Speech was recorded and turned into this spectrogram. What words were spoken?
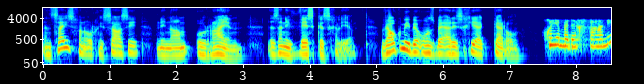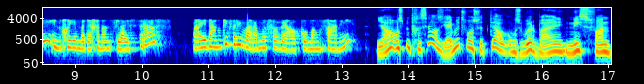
en sy is van 'n organisasie met die naam Orion. Dis aan die Weskus geleë. Welkom hier by ons by RSG Kerrel. Goeiemiddag Fanny en goeiemiddag aan ons luisteraars. Baie dankie vir die warme verwelkoming Fanny. Ja, ons moet gesels. Jy moet vir ons vertel. Ons hoor baie in die nuus van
